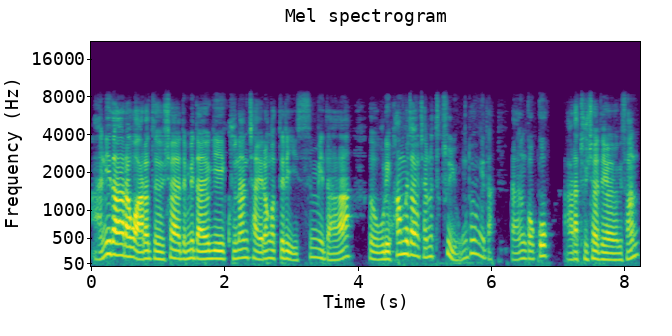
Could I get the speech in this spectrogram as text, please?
아니다라고 알아두셔야 됩니다. 여기 군안차 이런 것들이 있습니다. 우리 화물 자동차는 특수 용도형이다. 라는 거 꼭 알아두셔야 돼요, 여기선.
